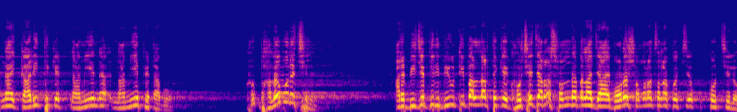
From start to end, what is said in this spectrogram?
না গাড়ি থেকে নামিয়ে নামিয়ে পেটাবো। খুব ভালো বলেছিলেন। আর বিজেপির বিউটি পার্লার থেকে ঘষে যারা সন্ধ্যাবেলা যায়, বড় সমালোচনা করছে, করছিল,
